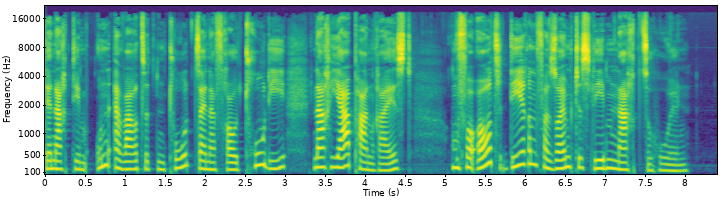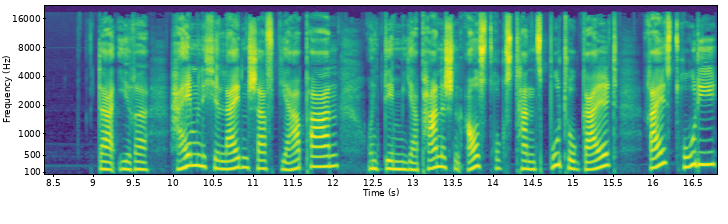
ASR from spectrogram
der nach dem unerwarteten Tod seiner Frau Trudi nach Japan reist, um vor Ort deren versäumtes Leben nachzuholen. Da ihre heimliche Leidenschaft Japan und dem japanischen Ausdruckstanz Buto galt, reist Rudi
